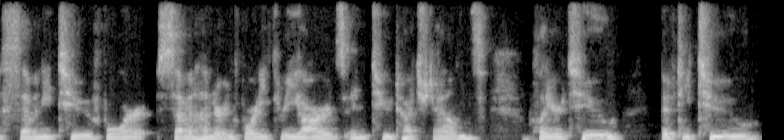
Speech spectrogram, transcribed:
72 for 743 yards and two touchdowns. Player two, 52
